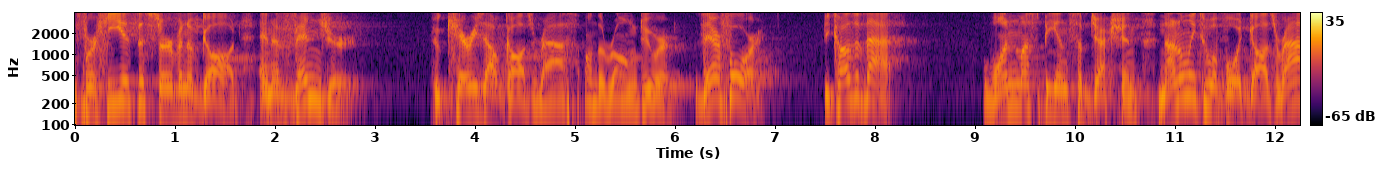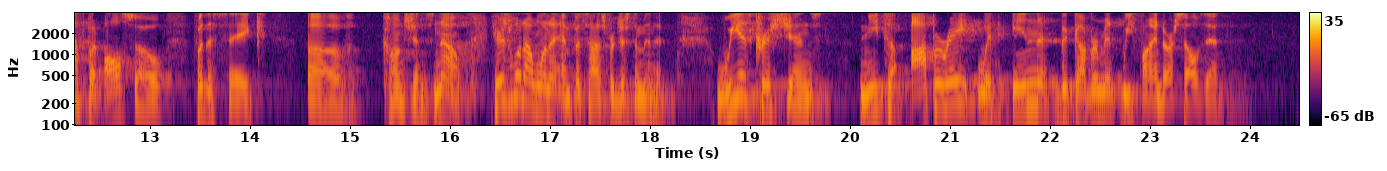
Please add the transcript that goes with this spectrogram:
For He is the servant of God, an avenger who carries out God's wrath on the wrongdoer. Therefore, because of that, one must be in subjection, not only to avoid God's wrath, but also for the sake of conscience. Now, here's what I want to emphasize for just a minute. We as Christians need to operate within the government we find ourselves in,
